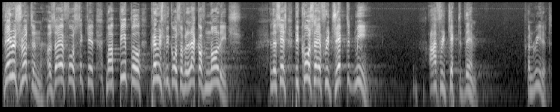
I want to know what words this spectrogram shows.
there is written. Hosea 4 6 says, My people perish because of lack of knowledge. And it says, Because they have rejected me, I've rejected them. Can read it.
